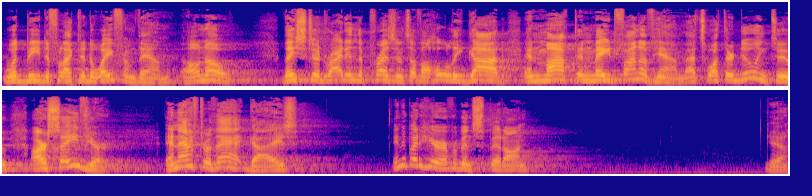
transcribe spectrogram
would be deflected away from them. Oh no. They stood right in the presence of a holy God and mocked and made fun of him. That's what they're doing to our Savior. And after that, guys, anybody here ever been spit on? Yeah.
